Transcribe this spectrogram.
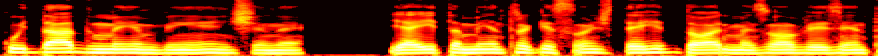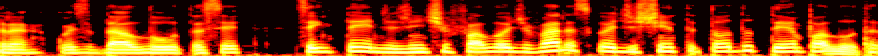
cuidar do meio ambiente, né? E aí também entra a questão de território, mais uma vez entra a coisa da luta. Você entende? A gente falou de várias coisas distintas e todo o tempo a luta.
